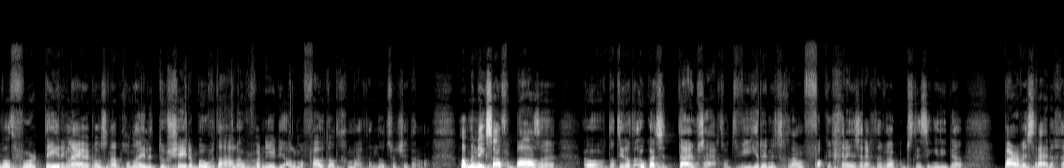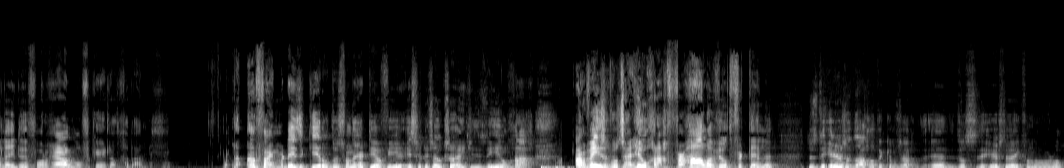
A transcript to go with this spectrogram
wat voor teringleier het was. En hij begon een hele dossier erboven te halen over wanneer hij allemaal fouten had gemaakt en dat soort shit allemaal. Wat me niks zou verbazen, oh, dat hij dat ook uit zijn tuin zaagt. Want wie zich nou een fucking grensrechter welke beslissingen die nou een paar wedstrijden geleden vorig jaar allemaal verkeerd had gedaan. Ah, fijn. Maar deze kerel dus van de RTL 4 is er dus ook zo eentje. Dus die heel graag aanwezig wilt zijn. Heel graag verhalen wilt vertellen. Dus de eerste dag dat ik hem zag, eh, dat was de eerste week van de oorlog,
